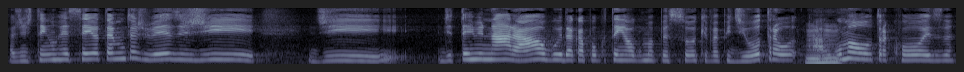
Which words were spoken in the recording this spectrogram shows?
A gente tem um receio até muitas vezes de, de, de terminar algo e daqui a pouco tem alguma pessoa que vai pedir outra, uhum. alguma outra coisa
